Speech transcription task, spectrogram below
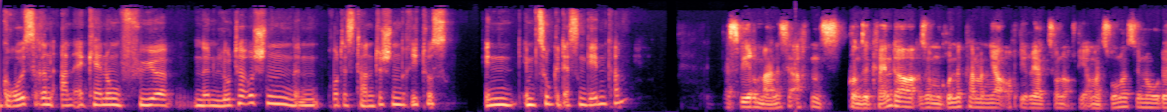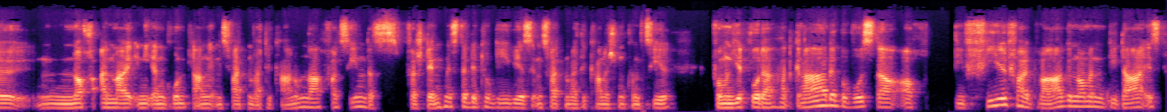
größeren Anerkennung für einen lutherischen, einen protestantischen Ritus in, im Zuge dessen geben kann? Das wäre meines Erachtens konsequenter. Also im Grunde kann man ja auch die Reaktion auf die Amazonas-Synode noch einmal in ihren Grundlagen im Zweiten Vatikanum nachvollziehen. Das Verständnis der Liturgie, wie es im Zweiten Vatikanischen Konzil formuliert wurde, hat gerade bewusster auch die Vielfalt wahrgenommen, die da ist.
